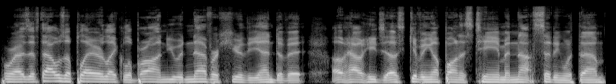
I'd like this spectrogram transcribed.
Whereas if that was a player like LeBron, you would never hear the end of it of how he's just giving up on his team and not sitting with them.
